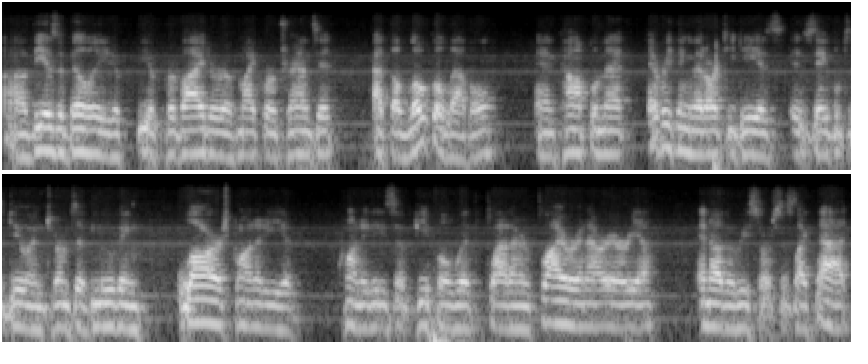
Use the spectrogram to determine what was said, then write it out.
uh, VIA's ability to be a provider of micro transit at the local level and complement everything that RTD is, is able to do in terms of moving large quantity of quantities of people with Flatiron Flyer in our area and other resources like that.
